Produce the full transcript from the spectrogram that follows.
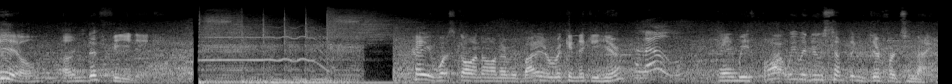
still undefeated. Hey, what's going on everybody? Rick and Nikki here. Hello. And we thought we would do something different tonight.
